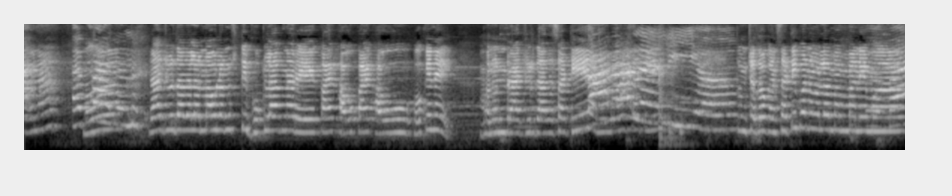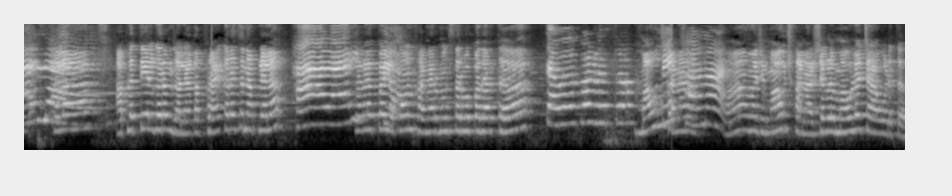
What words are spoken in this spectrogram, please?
हो ना? मग राजवीर दादाला आणि माऊला नुसती भूक लागणार आहे. काय खाऊ काय खाऊ? हो की नाही? म्हणून राजवीर दादासाठी आणि माऊसाठी तुमच्या दोघांसाठी बनवलं मम्माने मग. चला आपलं तेल गरम झालं. आता फ्राय करायचं ना आपल्याला? सगळ्यात पहिलं कोण खाणार मग सर्व पदार्थ? माऊच खाणार. हा माझी माऊच खाणार सगळं माऊलाच आवडतं.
